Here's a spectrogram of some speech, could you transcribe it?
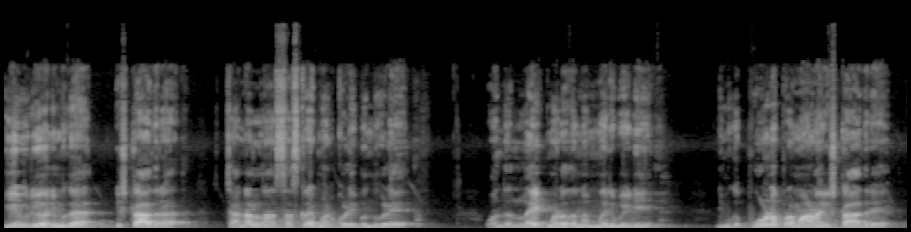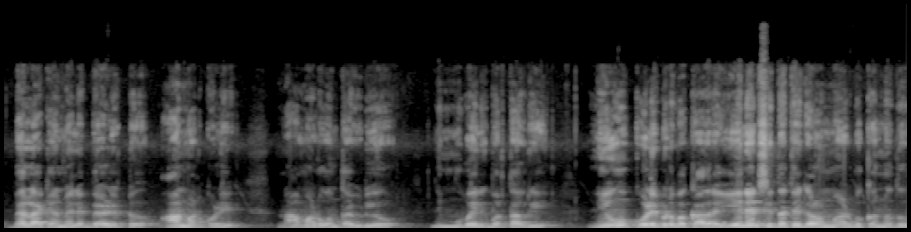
ಈ ವಿಡಿಯೋ ನಿಮ್ಗೆ ಇಷ್ಟ ಆದ್ರೆ ಚಾನಲ್ನ ಸಬ್ಸ್ಕ್ರೈಬ್ ಮಾಡ್ಕೊಳ್ಳಿ ಬಂಧುಗಳೇ. ಒಂದು ಲೈಕ್ ಮಾಡೋದನ್ನು ಮರಿಬೇಡಿ. ನಿಮಗೆ ಪೂರ್ಣ ಪ್ರಮಾಣ ಇಷ್ಟ ಆದರೆ ಬೆಲ್ ಐಕಾನ್ ಮೇಲೆ ಬೆಳ್ಳಿಟ್ಟು ಆನ್ ಮಾಡ್ಕೊಳ್ಳಿ. ನಾ ಮಾಡುವಂಥ ವಿಡಿಯೋ ನಿಮ್ಮ ಮೊಬೈಲಿಗೆ ಬರ್ತಾವ್ರಿ. ನೀವು ಕೋಳಿ ಬಿಡಬೇಕಾದ್ರೆ ಏನೇನು ಸಿದ್ಧತೆಗಳನ್ನು ಮಾಡಬೇಕು ಅನ್ನೋದು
